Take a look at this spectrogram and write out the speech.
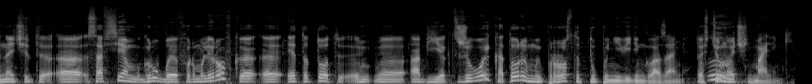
Значит, э, совсем грубая формулировка э, — это тот э, объект живой, который мы просто тупо не видим глазами. То есть он очень маленький.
